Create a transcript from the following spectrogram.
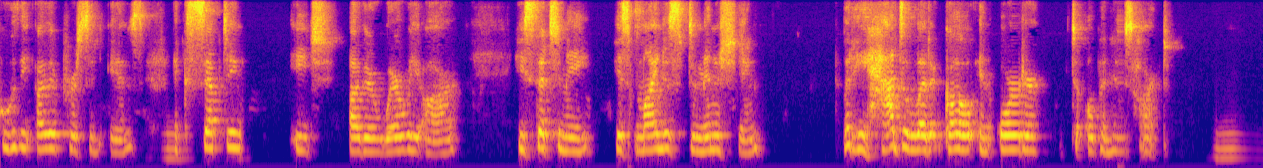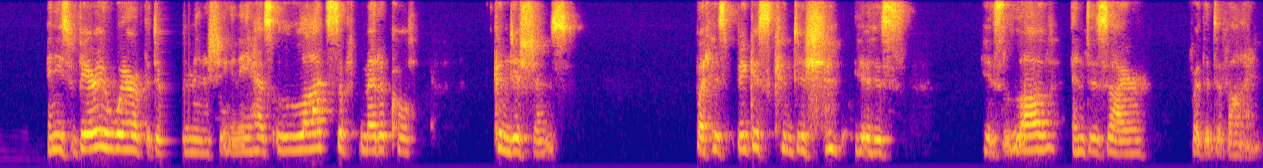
who the other person is, mm. accepting each other where we are. He said to me, his mind is diminishing, but he had to let it go in order to open his heart. Mm. And he's very aware of the diminishing, and he has lots of medical conditions. But his biggest condition is his love and desire for the divine.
